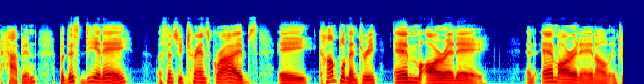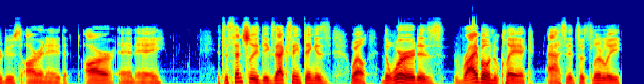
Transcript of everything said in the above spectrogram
happen. But this DNA essentially transcribes a complementary mRNA. An mRNA, and I'll introduce RNA, that RNA, it's essentially the exact same thing as, well, the word is ribonucleic acid. So it's literally,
